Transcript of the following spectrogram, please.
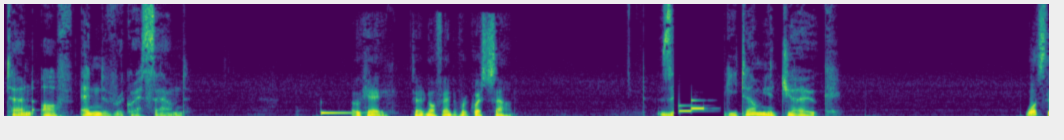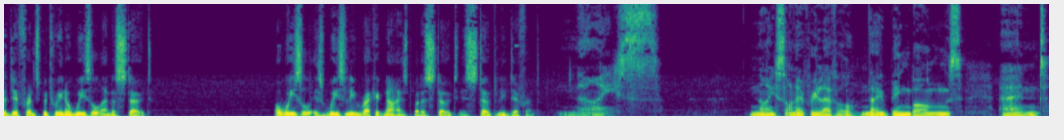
turn off end of request sound. Okay, turning off end of request sound. Ziggy, tell me a joke. What's the difference between a weasel and a stoat? A weasel is weaselly recognized, but a stoat is stotally different. Nice. Nice on every level. No bing bongs and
